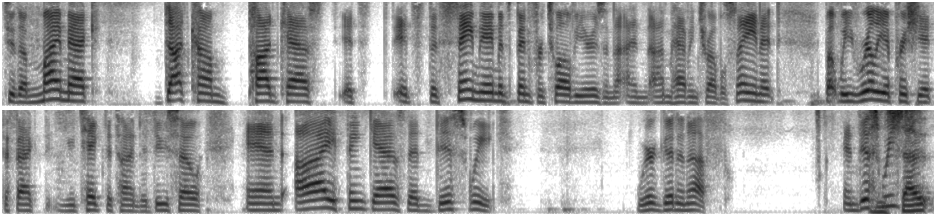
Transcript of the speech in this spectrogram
to the mymac.com podcast. It's it's the same name it's been for 12 years, and, and I'm having trouble saying it. But we really appreciate the fact that you take the time to do so. And I think, as that this week, we're good enough. And this and week, so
